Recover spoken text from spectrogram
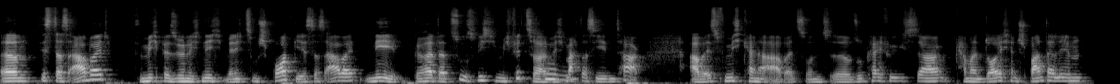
Ähm, ist das Arbeit? Für mich persönlich nicht. Wenn ich zum Sport gehe, ist das Arbeit? Nee, gehört dazu. Ist wichtig, mich fit zu halten. Mhm. Ich mache das jeden Tag. Aber ist für mich keine Arbeit. Und äh, so kann ich wirklich sagen, kann man deutlich entspannter leben.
